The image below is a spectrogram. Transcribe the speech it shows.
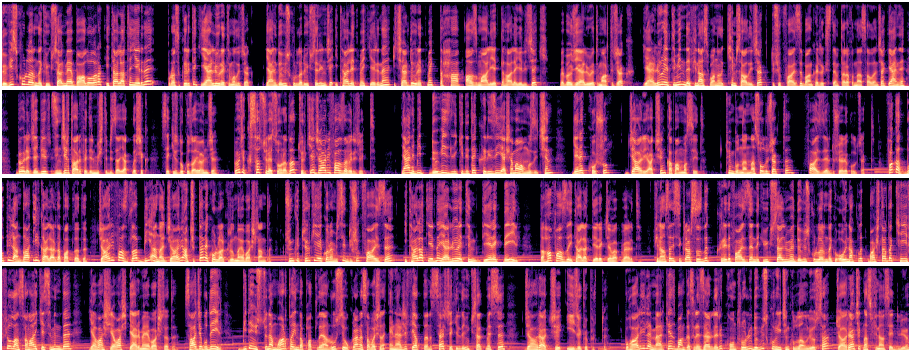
Döviz kurlarındaki yükselmeye bağlı olarak ithalatın yerine burası kritik yerli üretim alacak. Yani döviz kurları yükselince ithal etmek yerine içeride üretmek daha az maliyetli hale gelecek ve böylece yerli üretim artacak. Yerli üretimin de finansmanı kim sağlayacak? Düşük faizli bankacılık sistemi tarafından sağlanacak. Yani böylece bir zincir tarif edilmişti bize yaklaşık 8-9 ay önce. Böylece kısa süre sonra da Türkiye cari fazla verecekti. Yani bir döviz likidite krizi yaşamamamız için gerek koşul cari açığın kapanmasıydı. Tüm bunlar nasıl olacaktı? Faizleri düşürerek olacaktı. Fakat bu plan daha ilk aylarda patladı. Cari fazla bir yana cari açıkta rekorlar kırılmaya başlandı. Çünkü Türkiye ekonomisi düşük faize ithalat yerine yerli üretim diyerek değil, daha fazla ithalat diyerek cevap verdi. Finansal istikrarsızlık, kredi faizlerindeki yükselme, döviz kurlarındaki oynaklık başlarda keyifli olan sanayi kesiminde yavaş yavaş germeye başladı. Sadece bu değil, bir de üstüne Mart ayında patlayan Rusya-Ukrayna savaşının enerji fiyatlarını sert şekilde yükseltmesi cari açığı iyice köpürttü. Bu haliyle Merkez Bankası rezervleri kontrollü döviz kuru için kullanılıyorsa cari açık nasıl finanse ediliyor?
